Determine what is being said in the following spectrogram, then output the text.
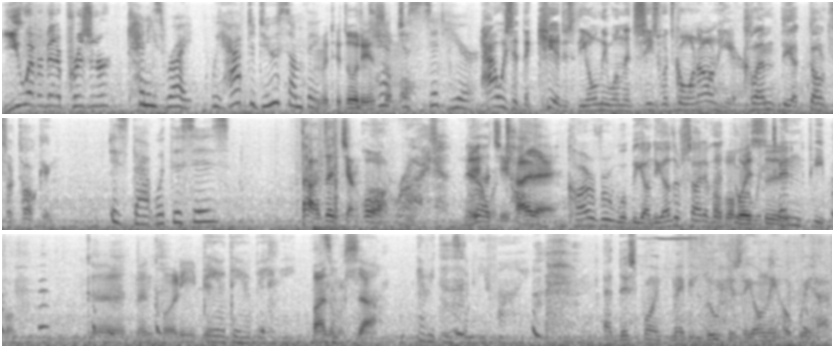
You ever been a prisoner? Kenny's right. We have to do something. 你们得做 We 点什 can't 么？ just sit here. How is it the kid is the only one that sees what's going on here? Clem, the adults are talking. Is that what this is? 大人在讲 All 话。 right. 哎， Now 他 we're 解开 talking. 嘞， Carver will be on the other side of that Oh, door with 不会是- ten people. 个门口另一 There, 边 there, baby. 发 It's 生什么事啊？ okay. Everything's gonna be fine. At this point, maybe Luke is the only hope we have.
